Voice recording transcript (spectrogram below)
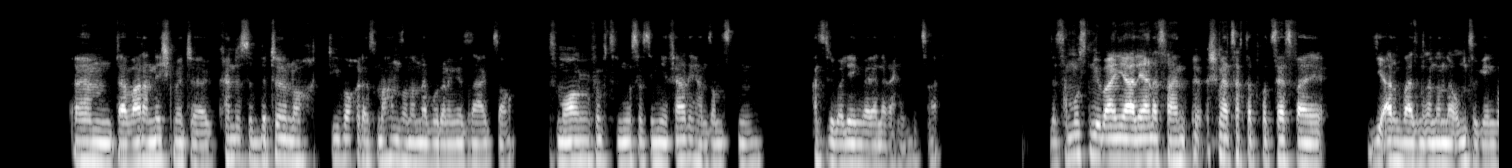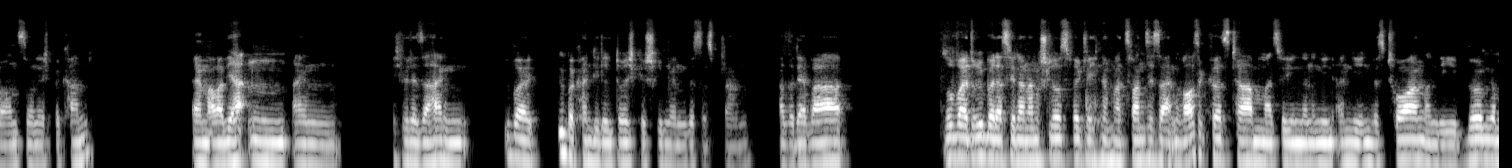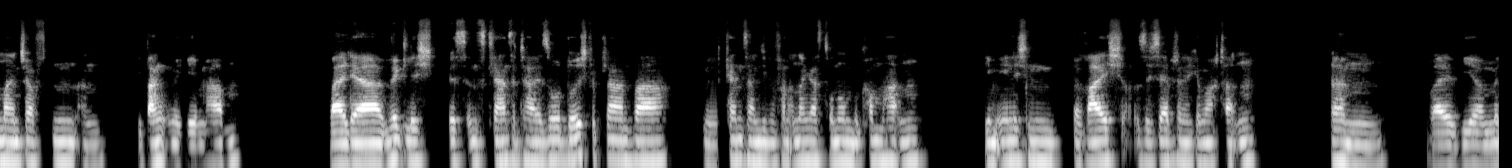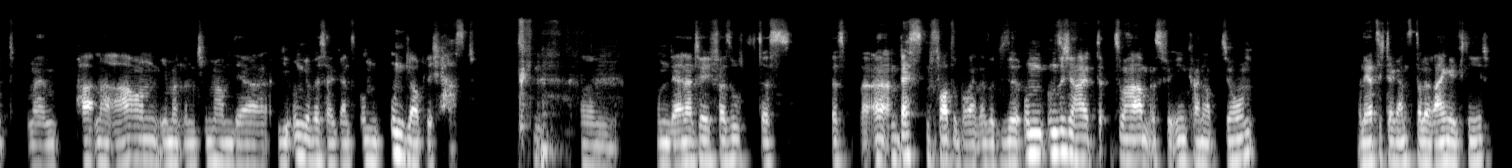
Ähm, da war dann nicht mit, äh, könntest du bitte noch die Woche das machen, sondern da wurde dann gesagt, so, bis morgen 15 Uhr ist das Ding hier fertig, ansonsten kannst du dir überlegen, wer deine Rechnung bezahlt. Das mussten wir über ein Jahr lernen, das war ein äh, schmerzhafter Prozess, weil die Art und Weise miteinander umzugehen war uns so nicht bekannt. Ähm, aber wir hatten einen, ich würde sagen, über, überkandidelt durchgeschriebenen Businessplan. Also der war so weit drüber, dass wir dann am Schluss wirklich nochmal 20 Seiten rausgekürzt haben, als wir ihn dann an die, an die Investoren, an die Bürgergemeinschaften, an die Banken gegeben haben, weil der wirklich bis ins kleinste Teil so durchgeplant war, mit Kennzahlen, die wir von anderen Gastronomen bekommen hatten, die im ähnlichen Bereich sich selbstständig gemacht hatten, ähm, weil wir mit meinem Partner Aaron jemanden im Team haben, der die Ungewissheit ganz un unglaublich hasst. ähm, und der natürlich versucht, das das äh, am besten vorzubereiten. Also diese Un Unsicherheit zu haben, ist für ihn keine Option. Und er hat sich da ganz doll reingekniet.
